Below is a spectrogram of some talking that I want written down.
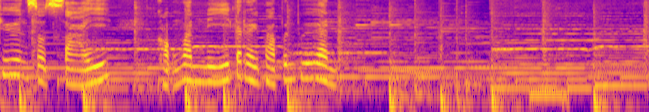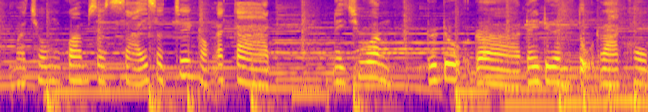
ชื่นสดใส ของวันนี้ก็เลยพาเพื่อนๆ มาชมความสดใสสดชื่นของอากาศ ในช่วงฤดูเอ่อในเดือนตุลาคม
